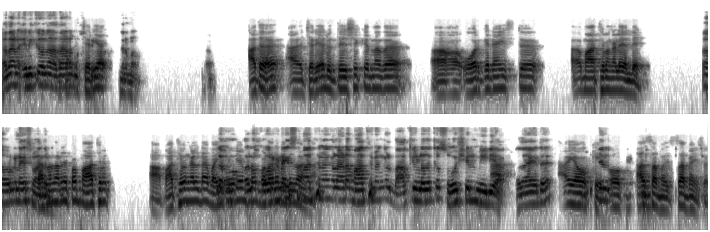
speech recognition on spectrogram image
അതാണ് എനിക്ക് തോന്നുന്നത് അതാണ് ധർമ്മം. അത് ചെറിയ ചെറിയാൻ ഉദ്ദേശിക്കുന്നത് ഓർഗനൈസ്ഡ് മാധ്യമങ്ങളെ അല്ലേ ഓർഗനൈസ് ഇപ്പൊ മാധ്യമ ആ മാധ്യമങ്ങളുടെ ഓർഗനൈസ് മാധ്യമങ്ങളാണ് മാധ്യമങ്ങൾ ബാക്കിയുള്ളതൊക്കെ സോഷ്യൽ മീഡിയ. അതായത് ഓക്കെ ഓക്കെ. അത് സമ്മതിച്ചു.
